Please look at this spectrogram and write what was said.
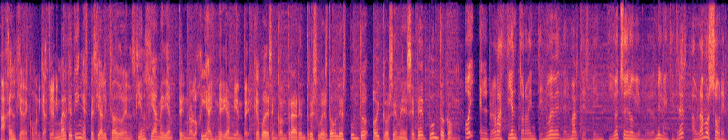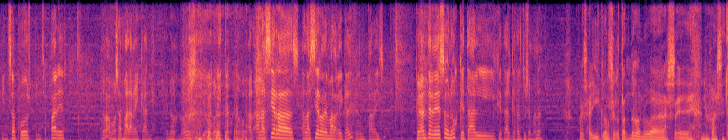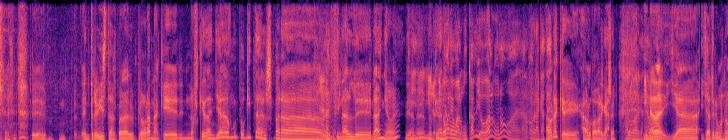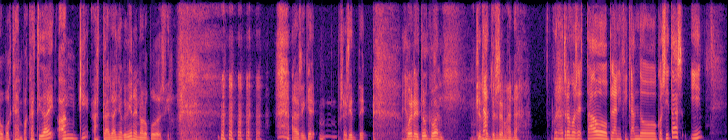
Agencia de comunicación y marketing especializado en ciencia, media, tecnología y medio ambiente, que puedes encontrar en www.oicosmsp.com. Hoy, en el programa 199 del martes 28 de noviembre de 2023, hablamos sobre pinchapos, pinchapares. No vamos a Málaga y Cádiz, que no, no a un sitio bonito, no, a, a las sierras, a la sierra de Málaga y Cádiz, que es un paraíso. Pero antes de eso, ¿no? ¿Qué tal, qué tal, qué tal tu semana? Pues ahí concertando nuevas, eh, nuevas eh, entrevistas para el programa, que nos quedan ya muy poquitas para Final el año, final del año. ¿eh? Ya Sí, no- y, no y luego haremos algún cambio o algo, ¿no? Algo habrá que hacer. Habrá que, algo habrá que hacer. Algo habrá que Y nada, ya, ya tenemos nuevo podcast en Podcastidae, aunque hasta el año que viene no lo puedo decir. Así que mm, se siente. Bueno, ¿y tú, Juan? ¿Qué tal tu semana? Bueno, nosotros hemos estado planificando cositas y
